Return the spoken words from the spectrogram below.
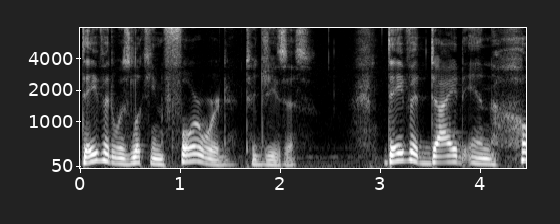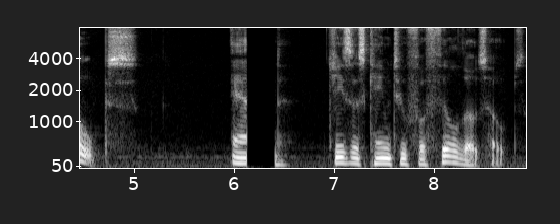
David was looking forward to Jesus. David died in hopes, and Jesus came to fulfill those hopes.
